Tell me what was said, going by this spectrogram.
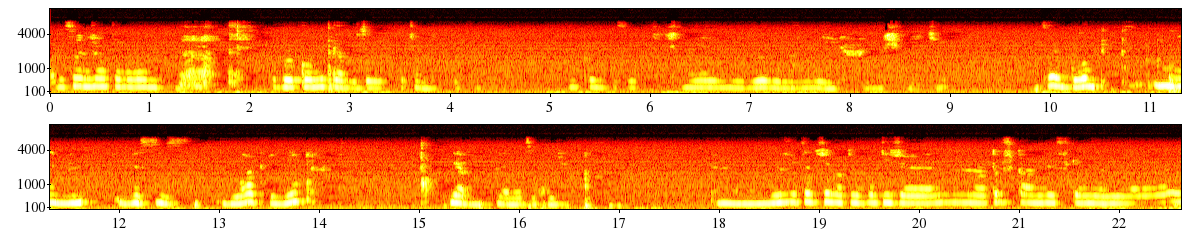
Ale sądzę, że to było... Tego konika wziął w początku. Ten konik jest jakiś najmniejszy na świecie. Co gąbki This is black nick. Nie wiem, nie wiem co chodzi. Hmm, Może tak się na to chodzi, że no, troszkę angielskiego nie wiem, ale...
